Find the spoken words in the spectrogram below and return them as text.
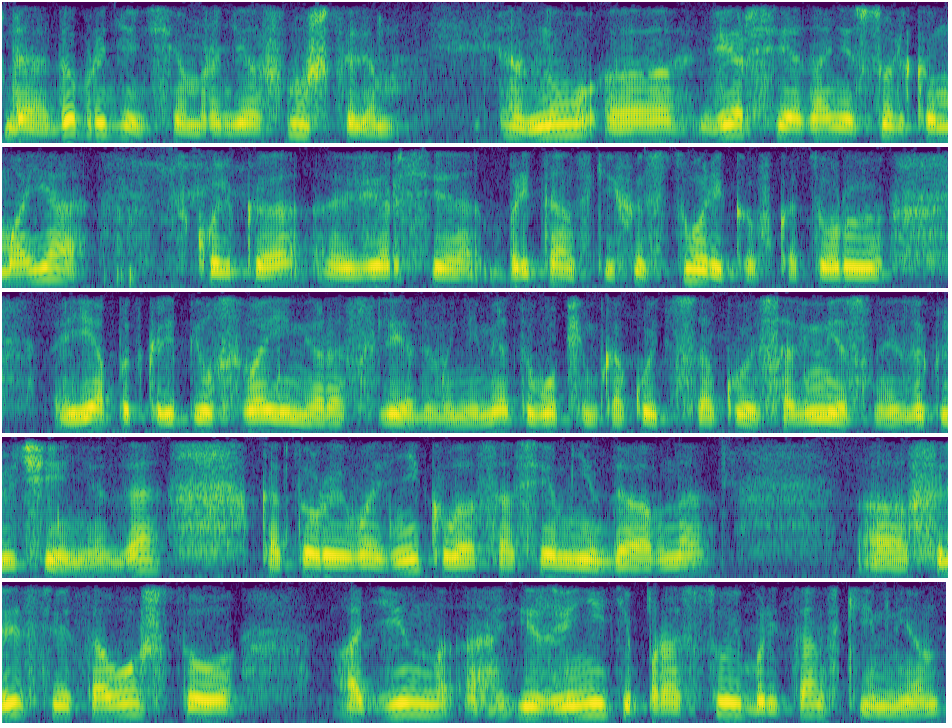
Да, добрый день всем радиослушателям. Ну, э, версия, она не столько моя, сколько версия британских историков, которую я подкрепил своими расследованиями. Это, в общем, какое-то такое совместное заключение, да, которое возникло совсем недавно э, вследствие того, что один, извините, простой британский мент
